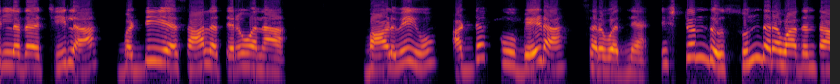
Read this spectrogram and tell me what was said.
ಇಲ್ಲದ ಚೀಲ, ಬಡ್ಡಿಯ ಸಾಲ ತೆರುವನ ಬಾಳುವೆಯು ಅಡ್ಡಕ್ಕೂ ಬೇಡ ಸರ್ವಜ್ಞ. ಇಷ್ಟೊಂದು ಸುಂದರವಾದಂತಹ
